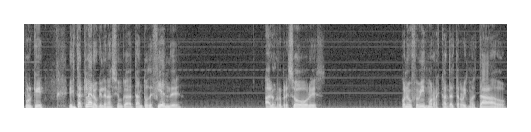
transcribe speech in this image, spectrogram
Porque está claro que la nación cada tanto defiende a los represores, con eufemismo rescata el terrorismo de Estado,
